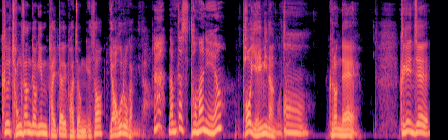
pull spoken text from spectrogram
그 정상적인 발달 과정에서 역으로 갑니다. 남 탓을 더 많이 해요? 더 예민한 거죠. 어. 그런데 그게 이제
